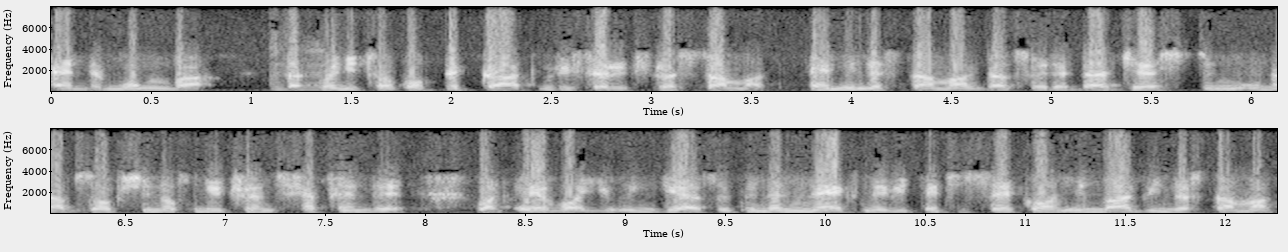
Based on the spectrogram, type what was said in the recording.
And remember mm-hmm. that when you talk of the gut, we refer it to the stomach. And in the stomach, that's where the digestion and absorption of nutrients happen there. Whatever you ingest within the next maybe 30 seconds, it might be in the stomach,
